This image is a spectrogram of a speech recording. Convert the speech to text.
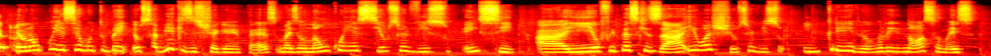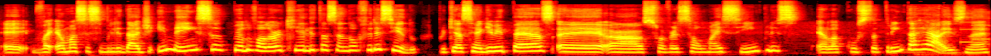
Eu, eu, não conhecia muito bem. Eu sabia que existia Game Pass, mas eu não conhecia o serviço em si. Aí eu fui pesquisar e eu achei o serviço incrível. Eu falei, nossa, mas é, é uma acessibilidade imensa pelo valor que ele está sendo oferecido. Porque assim, a Game Pass, é a sua versão mais simples, ela custa 30 reais, né?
